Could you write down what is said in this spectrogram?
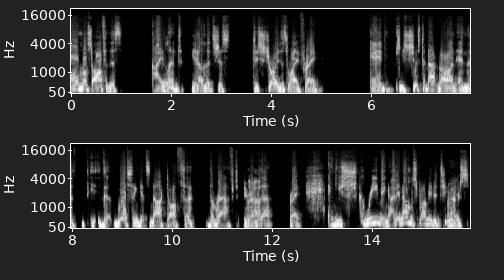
almost off of this island, you know, that's just destroyed his life, right? And he's just about gone and the, the Wilson gets knocked off the, the raft. You remember yeah. that? right? And he's screaming. I mean, it almost brought me to tears,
